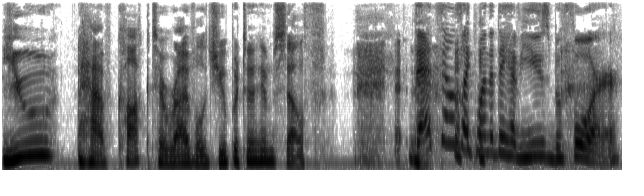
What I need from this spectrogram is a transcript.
you have cock to rival Jupiter himself. That sounds like one that they have used before.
